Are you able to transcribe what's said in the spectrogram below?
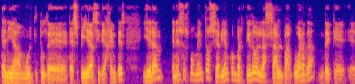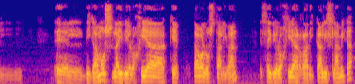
tenía multitud de, espías y de agentes, y eran, en esos momentos, se habían convertido en la salvaguarda de que el, el digamos, la ideología que portaban los talibán, esa ideología radical islámica,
